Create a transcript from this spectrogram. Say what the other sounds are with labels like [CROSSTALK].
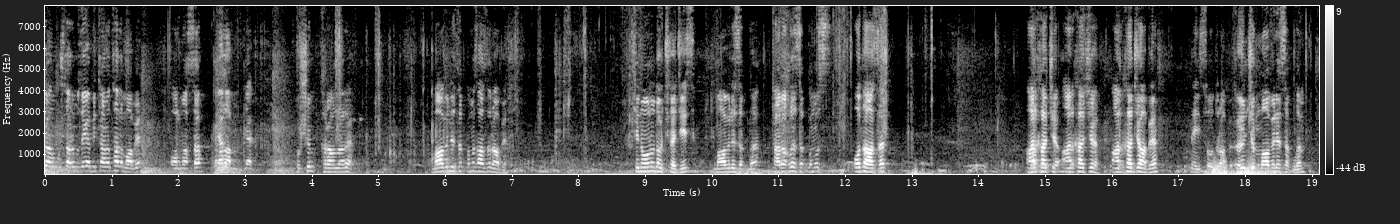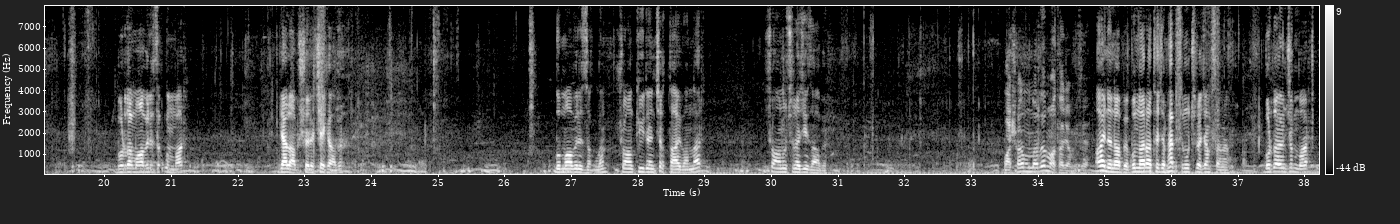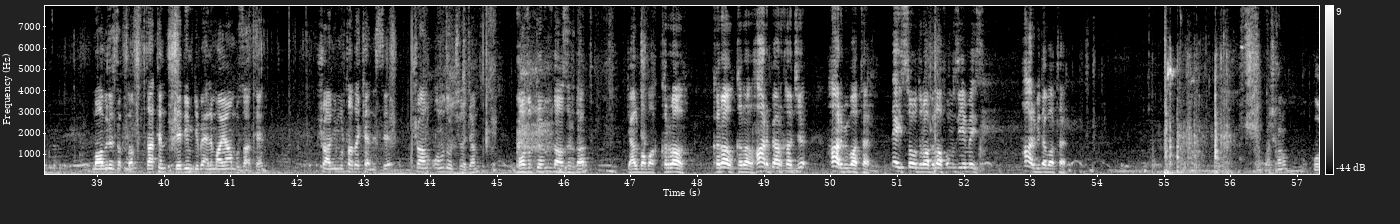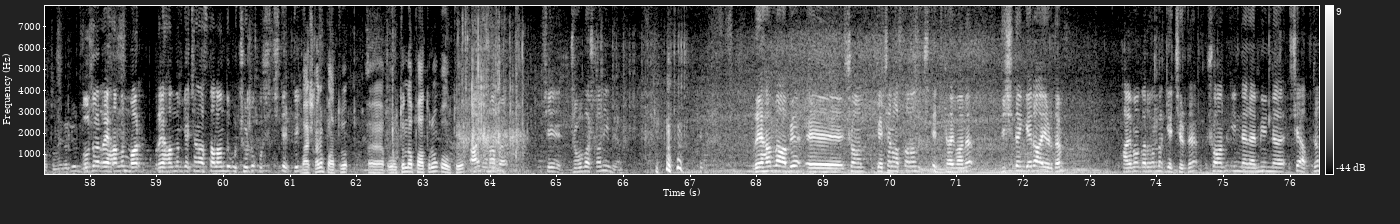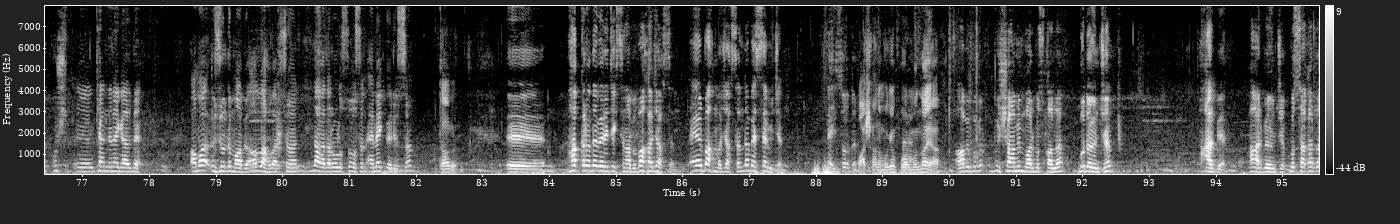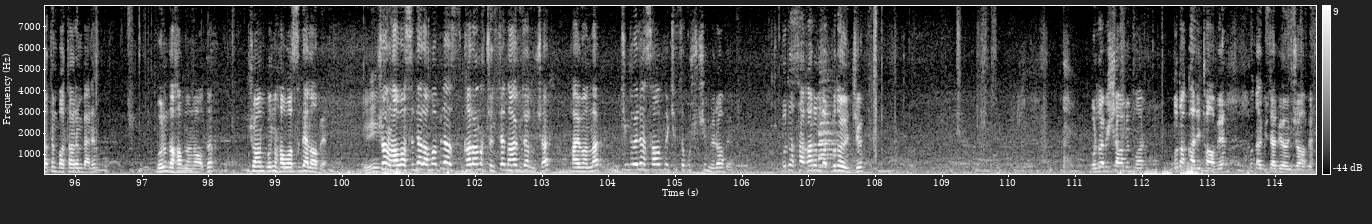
Şu an kuşlarımıza gel bir tanıtalım abi. Olmazsa. Gel abi gel. Kuşun kralları. Mavili zıklımız hazır abi. Şimdi onu da uçuracağız. Mavili zıklı. Taraklı zıklımız o da hazır. Arkacı, arkacı, arkacı abi. Neyse odur abi. Öncüm mavili zıklım. Burada mavili zıklım var. Gel abi şöyle çek abi. Bu mavili zıklım. Şu an tüyden çıktı hayvanlar. Şu an uçuracağız abi. Başkanım bunlardan mı atacağım bize? Aynen abi bunları atacağım. Hepsini uçuracağım sana. Burada öncüm var. Mavili zıklım. Zaten dediğim gibi elim ayağım bu zaten. Şu an yumurtada kendisi. Şu an onu da uçuracağım. Bozuk dövüm de hazırda. Gel baba kral. Kral kral. Harbi arkacı. Harbi batar. Neyse odur abi lafımızı yemeyiz. Harbi de batar. Başkanım koltuğunu görüyor musun? Burada Reyhanlım var. Reyhanlım geçen hastalandı. Uçurduk. Kuşu çit ettik. Başkanım patron, e, koltuğunda patron koltuğu. Aynen abi. Şey, Cumhurbaşkanıyım ya. [LAUGHS] Reyhanlı abi eee, şu an geçen hastalandı çit ettik hayvanı. Dişiden geri ayırdım. Hayvan kırgınlık geçirdi. Şu an innele minne şey yaptık. Kuş eee, kendine geldi. Ama üzüldüm abi. Allah var şu an ne kadar olursa olsun emek veriyorsun. Tabii. Eee hakkını da vereceksin abi. Bakacaksın. Eğer bakmayacaksan da beslemeyeceksin. Neyse odur. Başkanım bugün formunda ya. Abi bugün bu Şamim var muskalı. Bu da öncüm. Harbi. Harbi öncüm. Bu sakar zaten batarım benim. Bunun da hamlını aldık. Şu an bunun havası del abi. İyi. Şu an havası del ama biraz karanlık çökse daha güzel uçar hayvanlar. Çünkü öğlen saatinde kimse kuş uçurmuyor abi. Bu da sakarım var. Bu da öncü. Burada bir Şamim var. Bu da kalite abi. Bu da güzel bir öncü abi.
